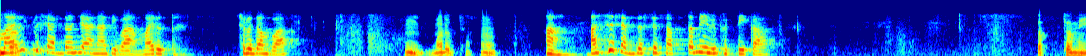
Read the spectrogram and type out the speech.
मरुत् शब्दं जानाति वा? मरुत्। श्रुतं वा? हम्म, मरुत्। अस्य शब्दस्य सप्तमी विभक्ति का सप्तमी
